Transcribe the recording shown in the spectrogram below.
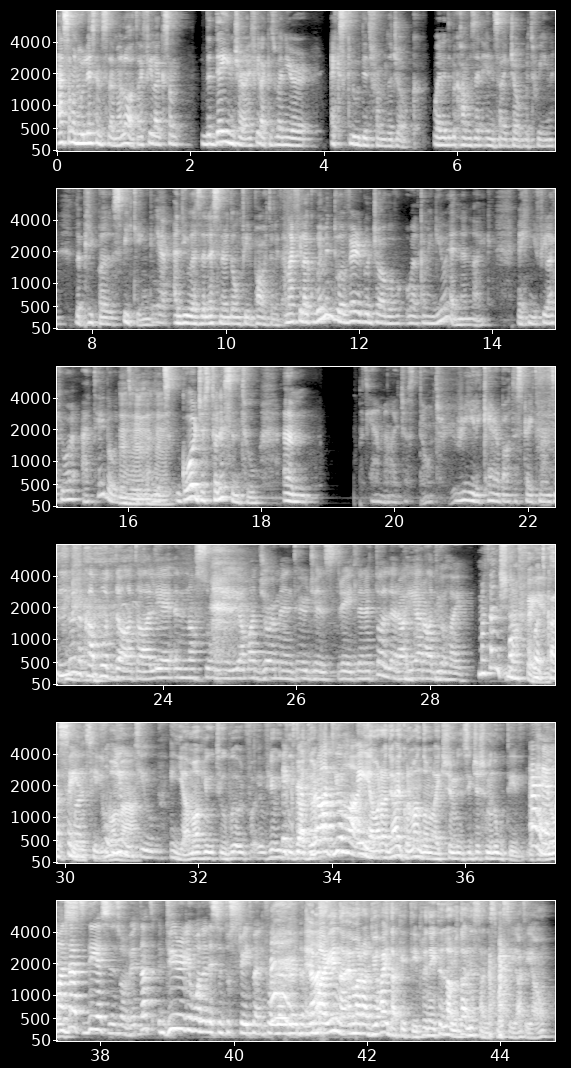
as someone who listens to them a lot, I feel like some the danger I feel like is when you're excluded from the joke when it becomes an inside joke between the people speaking yeah. and you as the listener don't feel part of it. And I feel like women do a very good job of welcoming you in and like making you feel like you are at table with mm-hmm, these people. Mm-hmm. It's gorgeous to listen to. Um, really care about the straight man's opinion. L-unika poddata li nassumi hija maġġorment irġiel straight li nittollera hija Radio Ħaj. Ma tantx naf podcast Malti. Fuq YouTube. Ija, ma f'YouTube, f'YouTube Radio Ħaj. Radio Ħaj. Ija, ma Radio Ħaj kull m'għandhom like xi ġiex minuti. Eħe, ma that's the essence of it. That's, do you really want to listen to straight men for longer than that? Imma jiena, imma Radio Ħaj dak it-tip li ngħid il-lalu dan nista' nisma' sija tiegħu.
